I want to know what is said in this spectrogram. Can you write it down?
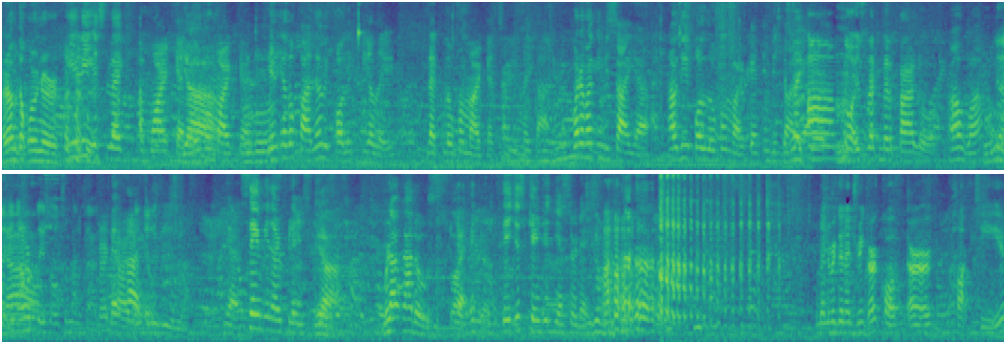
around the corner. Ili is like a market, Yeah. local market. Mhm. In Ilocano, we call it Ili. Like local market, something like that. What about in Bisaya? How do you call local market in Bisaya? like- Um, no, it's like mercado. oh, wow. Yeah, in our place also mercado. Mercado. Elvino. Yeah, same in our place. too. Yeah. Mercados. Yeah, Like, it, they just changed it yesterday. Then we're gonna drink our coffee, our hot tea.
